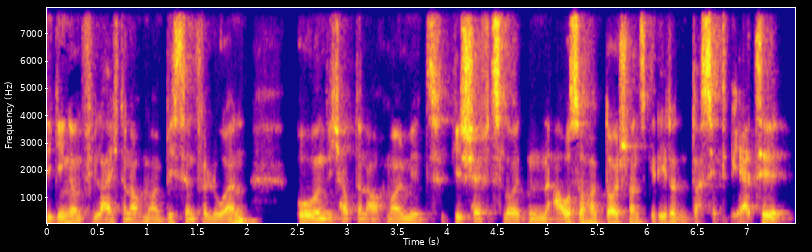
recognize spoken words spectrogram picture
Die gingen vielleicht dann auch mal ein bisschen verloren. Und ich habe dann auch mal mit Geschäftsleuten außerhalb Deutschlands geredet und das sind Werte,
